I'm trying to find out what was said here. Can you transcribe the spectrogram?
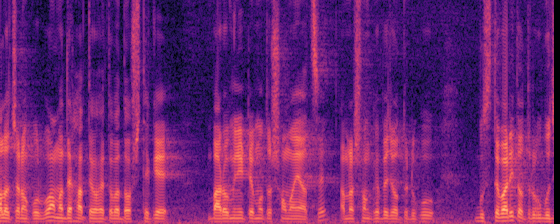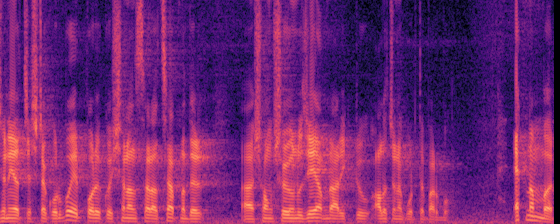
আলোচনা করব। আমাদের হাতে হয়তো বা দশ থেকে বারো মিনিটের মতো সময় আছে। আমরা সংক্ষেপে যতটুকু বুঝতে পারি, ততটুকু বুঝে নেওয়ার চেষ্টা করব। এরপরে কোয়েশ্চেন আনসার আছে আপনাদের সংশয় অনুযায়ী আমরা আরেকটু আলোচনা করতে পারব। এক নম্বর,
